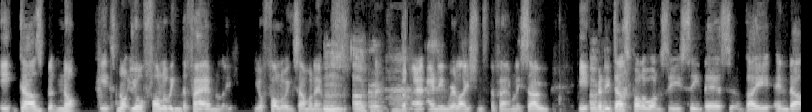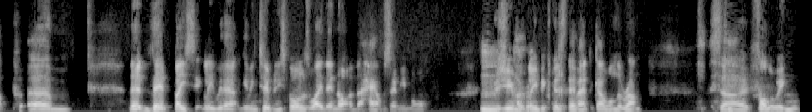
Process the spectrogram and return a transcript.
It does, but not. It's not you're following the family. You're following someone else. Mm, okay. but, and in relation to the family. So, it, but it does follow on. So you see, there they end up. Um, they're, they're basically, without giving too many spoilers away, they're not at the house anymore, Mm, presumably okay. because they've had to go on the run. So, following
